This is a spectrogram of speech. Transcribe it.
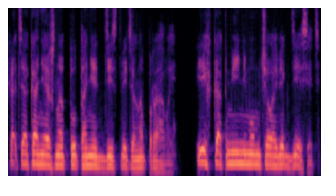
«Хотя, конечно, тут они действительно правы. Их как минимум человек десять.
